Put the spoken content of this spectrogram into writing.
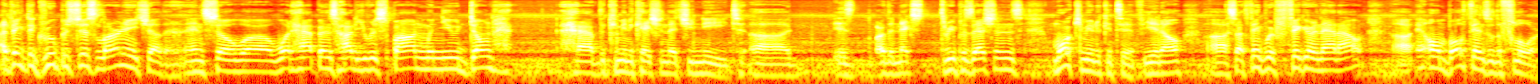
I think the group is just learning each other, and so uh, what happens? How do you respond when you don't ha- have the communication that you need? Uh, is are the next three possessions more communicative? You know, uh, so I think we're figuring that out uh, on both ends of the floor.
